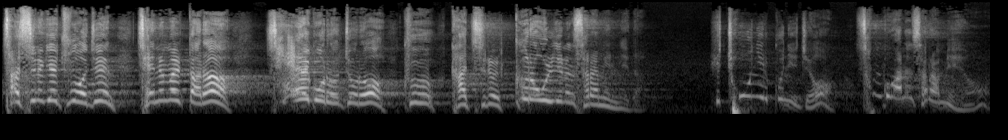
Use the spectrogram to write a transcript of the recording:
자신에게 주어진 재능을 따라 최고로조로 그 가치를 끌어올리는 사람입니다. 이 좋은 일꾼이죠. 성공하는 사람이에요.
